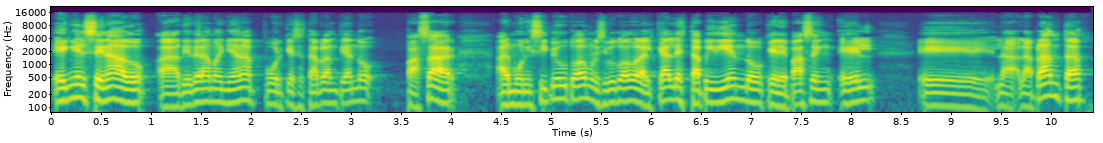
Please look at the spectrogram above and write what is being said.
en el Senado a las 10 de la mañana porque se está planteando pasar al municipio de Utuado. El municipio de Utuado, el alcalde está pidiendo que le pasen el, eh, la, la planta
